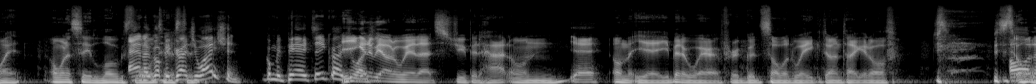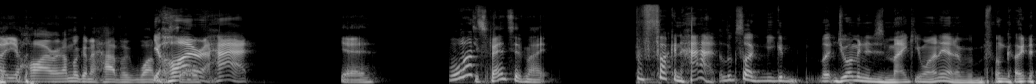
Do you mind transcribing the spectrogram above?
wait. I want to see logs. and I've law got my graduation. I've got my PhD Are graduation. you going to be able to wear that stupid hat on? yeah. On the yeah, you better wear it for a good solid week. Don't take it off. Just Oh all- no, you hire it. I'm not going to have a one. you hire a hat. Yeah, What? it's expensive, mate. a fucking hat. It looks like you could. Like, do you want me to just make you one out of? Go to,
